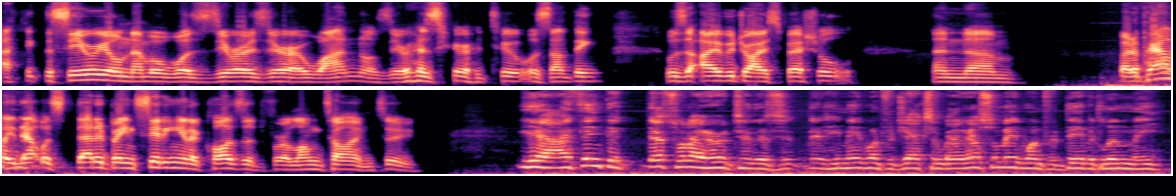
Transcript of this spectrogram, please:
I think the serial number was 001 or 002 or something. It was an overdrive special, and um, but apparently that was that had been sitting in a closet for a long time too. Yeah, I think that that's what I heard too. This, that he made one for Jackson Browne. He also made one for David Lindley,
